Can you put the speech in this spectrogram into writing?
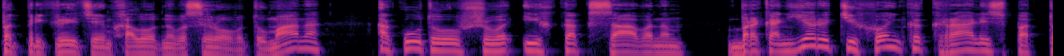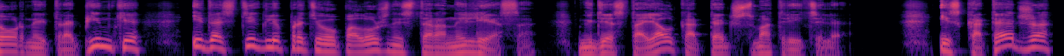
Под прикрытием холодного сырого тумана окутывавшего их как саваном, браконьеры тихонько крались по торной тропинке и достигли противоположной стороны леса, где стоял коттедж смотрителя. Из коттеджа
